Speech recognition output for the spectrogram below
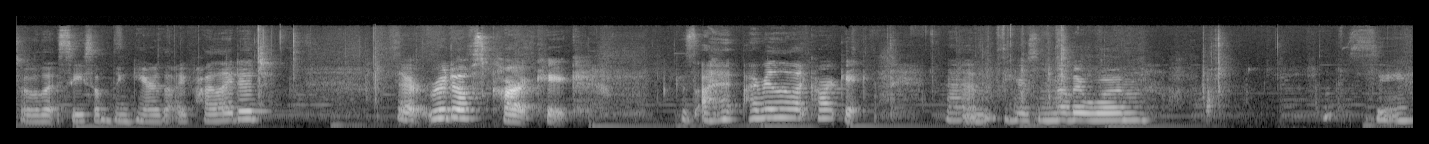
so let's see something here that I've highlighted. There, Rudolph's carrot cake, because I, I really like carrot cake. And um, here's another one. Let's see.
